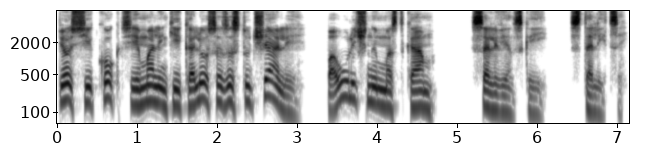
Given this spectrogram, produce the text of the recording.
пёсьи когти и маленькие колеса застучали по уличным мосткам Сальвенской столицы.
